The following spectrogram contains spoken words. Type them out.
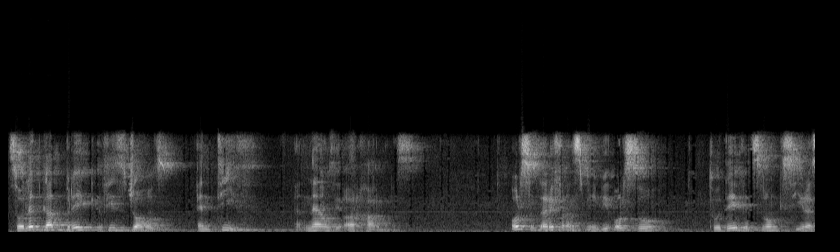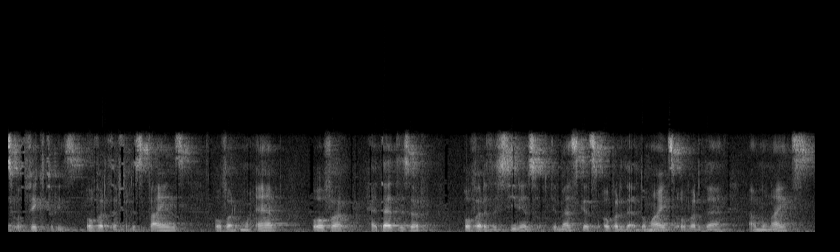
So let God break these jaws and teeth, and now they are harmless. Also, the reference may be also to David's long series of victories over the Philistines, over Moab, over Hadadezer, over the Syrians of Damascus, over the Edomites, over the Ammonites.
